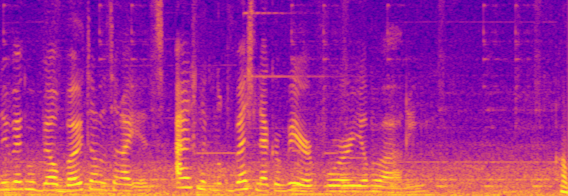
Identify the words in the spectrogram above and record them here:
nu ben ik met Bel buiten aan het rijden. Het is eigenlijk nog best lekker weer voor januari. Ga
